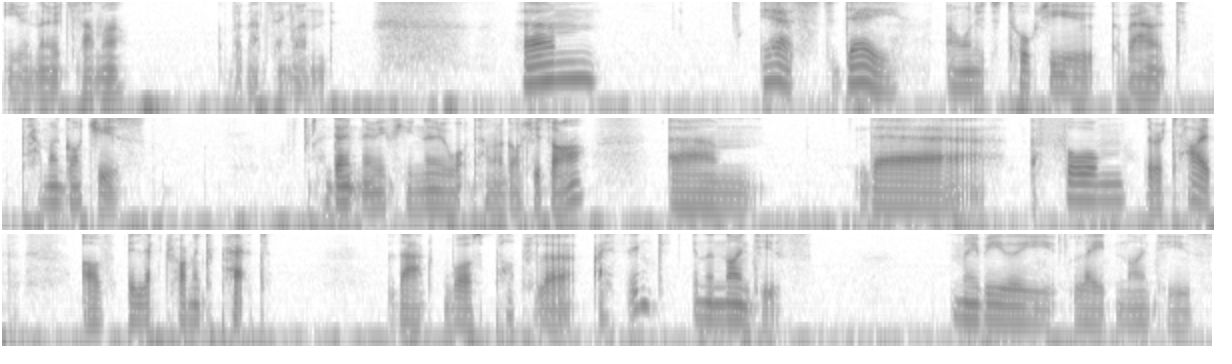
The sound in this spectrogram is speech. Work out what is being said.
even though it's summer, but that's England. Um, yes, today I wanted to talk to you about Tamagotchis. I don't know if you know what Tamagotchis are. Um, they're a form, they're a type of electronic pet that was popular, I think, in the 90s. Maybe the late 90s.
